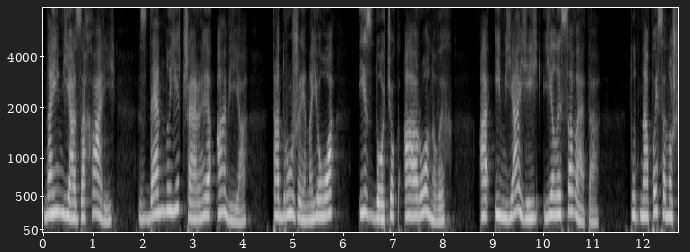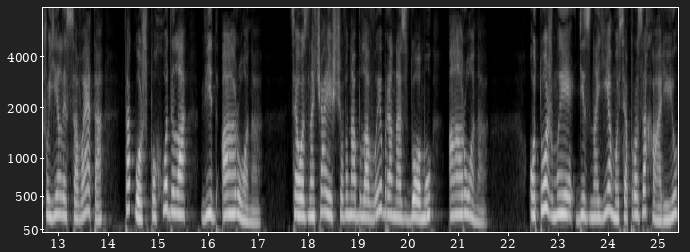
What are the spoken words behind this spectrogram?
на ім'я Захарій з денної черги Авія та дружина його із дочок Ааронових, а ім'я їй Єлисавета. Тут написано, що Єлисавета також походила від Аарона. Це означає, що вона була вибрана з дому Аарона. Отож ми дізнаємося про Захарію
